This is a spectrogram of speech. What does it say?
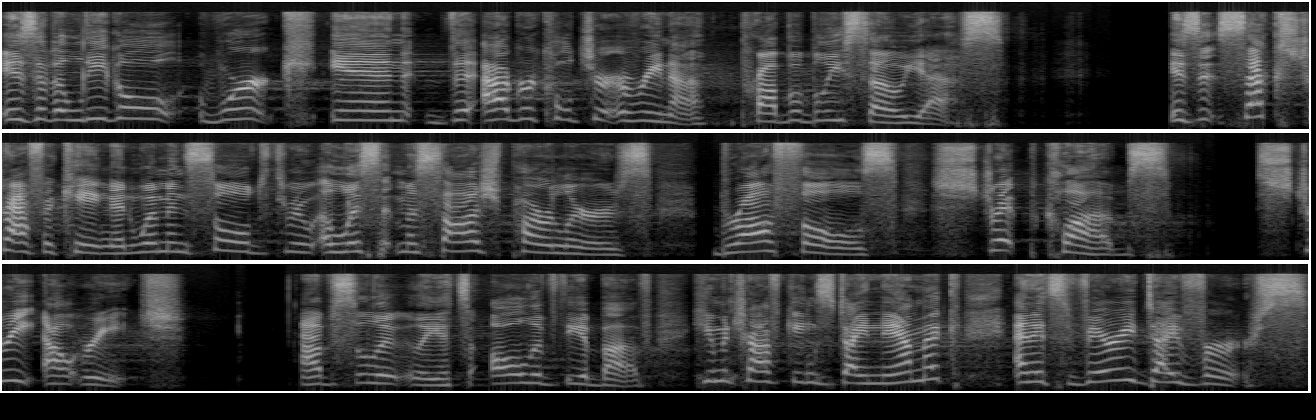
Is it illegal work in the agriculture arena? Probably so, yes. Is it sex trafficking and women sold through illicit massage parlors, brothels, strip clubs, street outreach? Absolutely, it's all of the above. Human trafficking is dynamic and it's very diverse.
